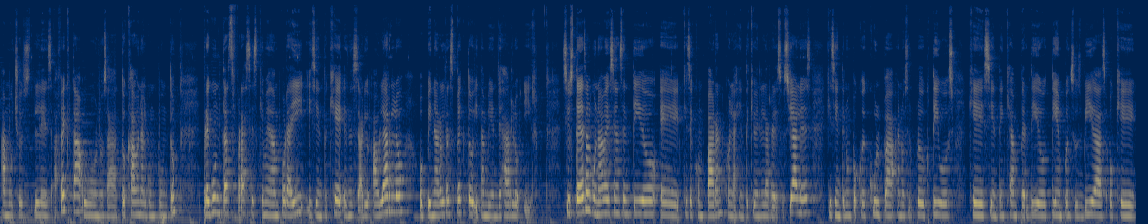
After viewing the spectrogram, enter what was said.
a muchos les afecta o nos ha tocado en algún punto. Preguntas, frases que me dan por ahí y siento que es necesario hablarlo, opinar al respecto y también dejarlo ir. Si ustedes alguna vez se han sentido eh, que se comparan con la gente que ven en las redes sociales, que sienten un poco de culpa a no ser productivos, que sienten que han perdido tiempo en sus vidas o que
